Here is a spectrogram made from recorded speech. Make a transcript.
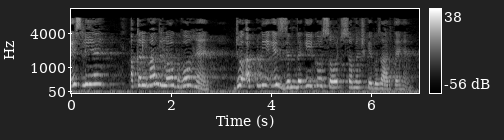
इसलिए अक्लमंद लोग वो हैं जो अपनी इस ज़िंदगी को सोच समझ के गुजारते हैं।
